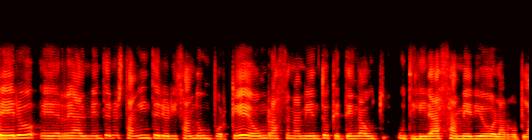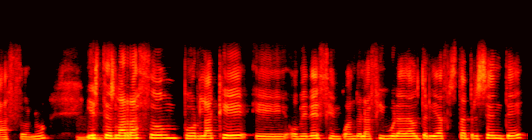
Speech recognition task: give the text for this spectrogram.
pero eh, realmente no están interiorizando un porqué o un razonamiento que tenga utilidad a medio o largo plazo. ¿no? Y esta es la razón por la que eh, obedecen cuando la figura de autoridad está presente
